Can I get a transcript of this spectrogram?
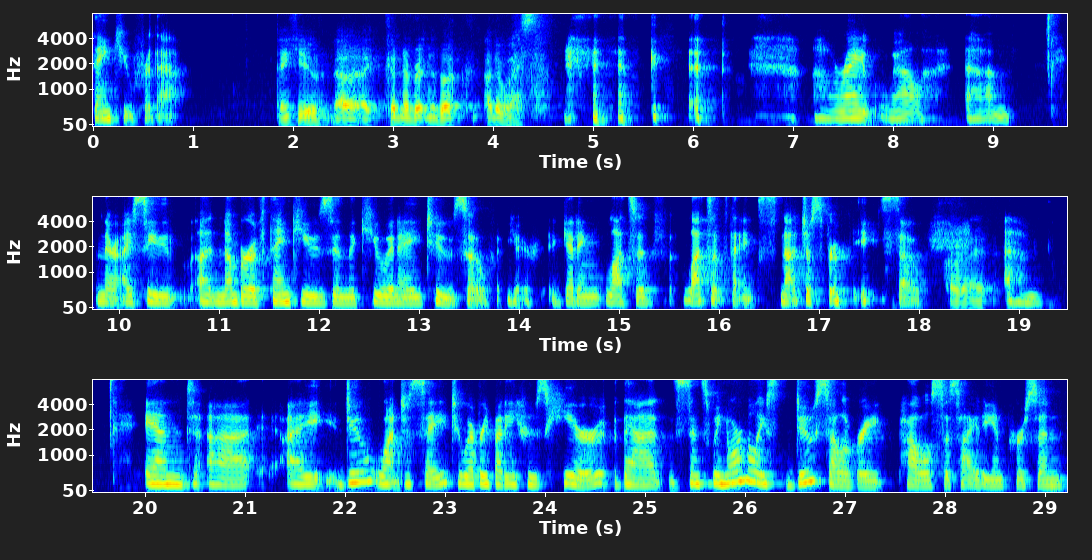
thank you for that. thank you no i couldn't have written the book otherwise Good. All right, well, um, and there I see a number of thank yous in the Q and A too. So you're getting lots of lots of thanks, not just from me. So all right um, and uh, I do want to say to everybody who's here that since we normally do celebrate Powell Society in person,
